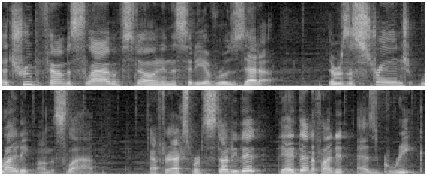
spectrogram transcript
a troop found a slab of stone in the city of Rosetta. There was a strange writing on the slab. After experts studied it, they identified it as Greek.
